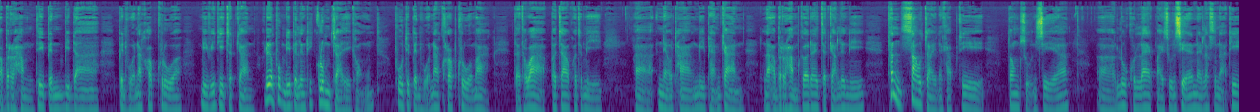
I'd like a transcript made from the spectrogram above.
อับราฮัมที่เป็นบิดา เป็นหัวหน้าครอบครัว มีวิธีจัดการ เรื่องพวกนี้เป็นเรื่องที่กลุ้มใจของผู้ที่เป็นหัวหน้าครอบครัวมาก แต่ทว่าพระเจ้าก็จะมีแนวทางมีแผนการ และอับราฮัมก็ได้จัดการเรื่องนี้ ท่านเศร้าใจนะครับที่ต้องสูญเสียลูกคนแรกไปสูญเสียในลักษณะที่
